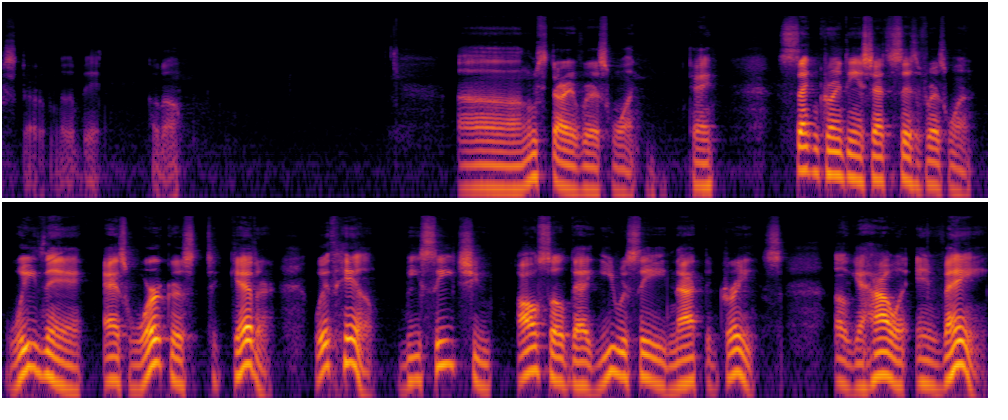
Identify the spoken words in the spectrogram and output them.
start up a little bit. Hold on. Uh let me start at verse one. Okay. Second Corinthians chapter six verse one. We then, as workers together with him, beseech you also that ye receive not the grace of Yahweh in vain.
